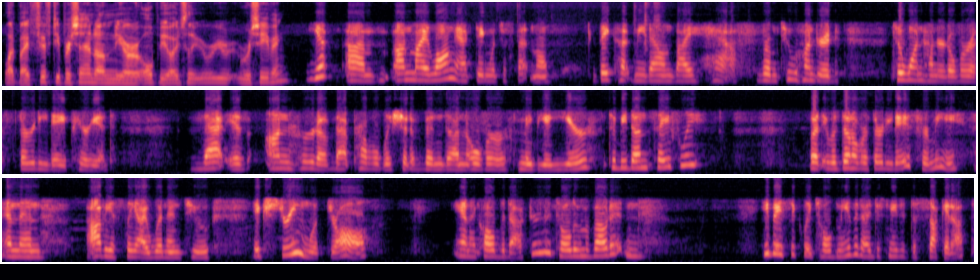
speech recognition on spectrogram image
what, by 50% on your opioids that you were receiving? Yep. Um, on my long acting, which is fentanyl, they cut me down by half from 200 to 100 over a 30 day period. That is unheard of. That probably should have been done over maybe a year to be done safely but it was done over 30 days for me. And then obviously I went into extreme withdrawal and I called the doctor and I told him about it and he basically told me that I just needed to suck it up.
